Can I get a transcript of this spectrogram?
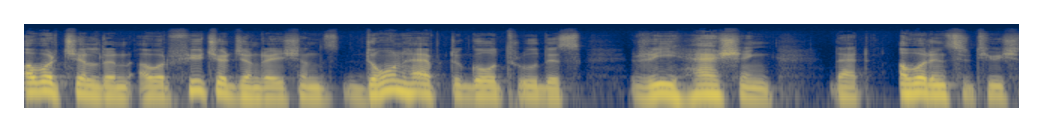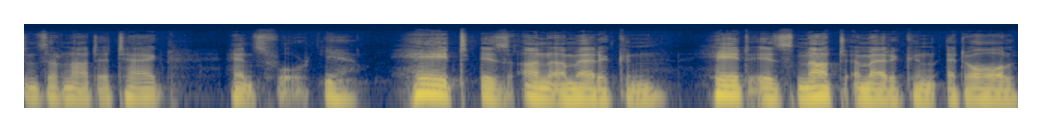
our children, our future generations don't have to go through this rehashing that our institutions are not attacked henceforth. Yeah. Hate is un American. Hate is not American at all.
